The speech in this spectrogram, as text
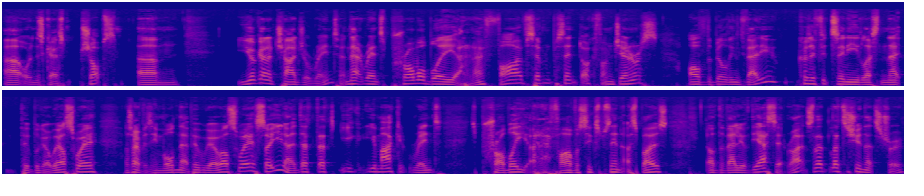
uh, or in this case, shops, um, you're going to charge a rent, and that rent's probably I don't know five, seven percent, doc, if I'm generous, of the building's value. Because if it's any less than that, people go elsewhere. Or sorry, if it's any more than that, people go elsewhere. So you know that that's you, your market rent is probably I don't know five or six percent, I suppose, of the value of the asset, right? So that, let's assume that's true.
